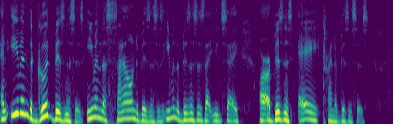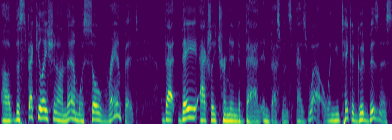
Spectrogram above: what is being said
And even the good businesses, even the sound businesses, even the businesses that you'd say are our business A kind of businesses, uh, the speculation on them was so rampant that they actually turned into bad investments as well. When you take a good business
